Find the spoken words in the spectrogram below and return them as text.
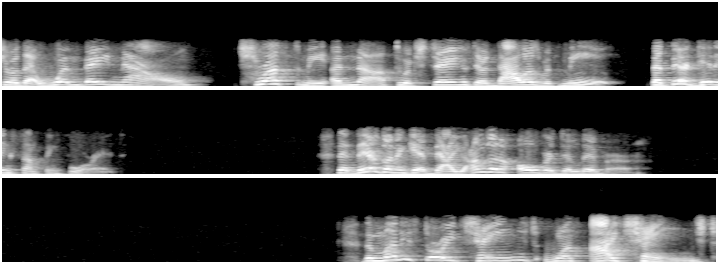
sure that when they now trust me enough to exchange their dollars with me, that they're getting something for it. That they're going to get value. I'm going to over deliver. The money story changed once I changed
